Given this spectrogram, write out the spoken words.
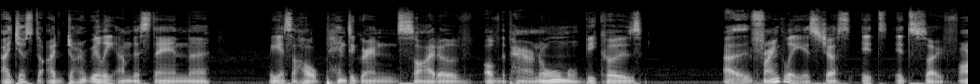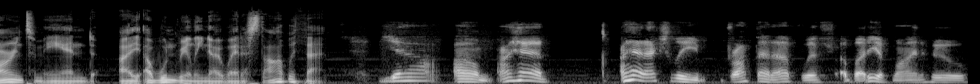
I just, I don't really understand the, I guess the whole pentagram side of, of the paranormal because, uh, frankly, it's just, it's, it's so foreign to me and I, I wouldn't really know where to start with that. Yeah. Um, I had, I had actually brought that up with a buddy of mine who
